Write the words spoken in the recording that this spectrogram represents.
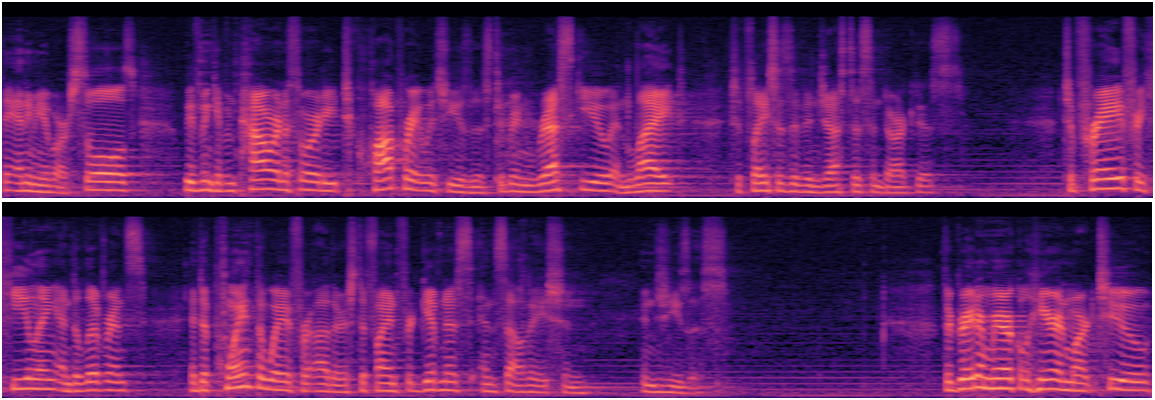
the enemy of our souls. We've been given power and authority to cooperate with Jesus, to bring rescue and light to places of injustice and darkness, to pray for healing and deliverance, and to point the way for others to find forgiveness and salvation in Jesus. The greater miracle here in Mark 2,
